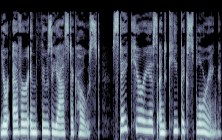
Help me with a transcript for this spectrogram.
your ever enthusiastic host. Stay curious and keep exploring.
